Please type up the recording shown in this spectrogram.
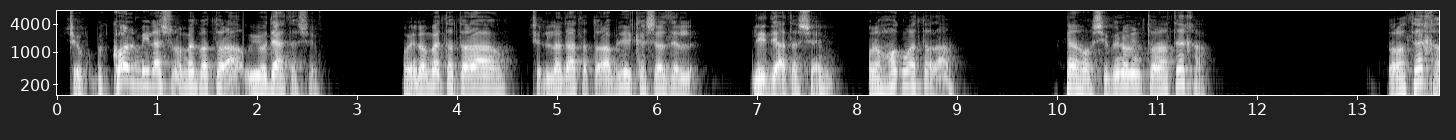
שבכל מילה שהוא לומד בתורה, הוא יודע את השם. אם לומד את התורה, של לדעת התורה, בלי לקשר את זה לידיעת השם, הוא רחוק מהתורה. לכן אנחנו שיבינו אבינו תורתך. תורתך.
